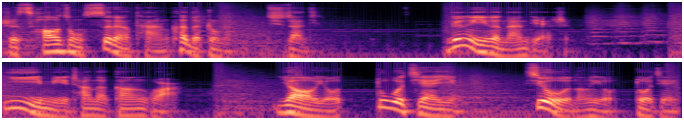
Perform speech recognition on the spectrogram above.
是操纵四辆坦克的重量去钻井。另一个难点是，一米长的钢管要有多坚硬，就能有多坚硬。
